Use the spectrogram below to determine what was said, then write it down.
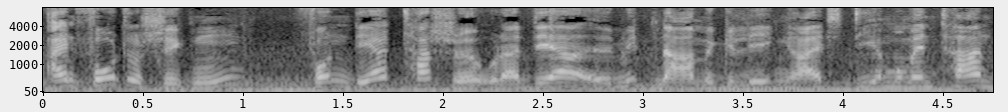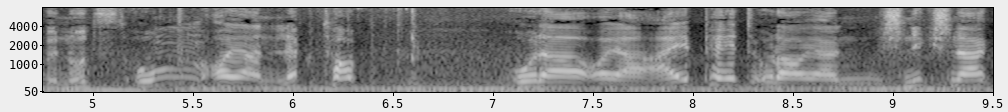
ein Foto schicken von der Tasche oder der äh, Mitnahmegelegenheit, die ihr momentan benutzt, um euren Laptop oder euer iPad oder euren Schnickschnack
